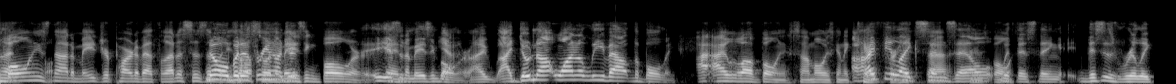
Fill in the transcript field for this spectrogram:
Bowling's not a major part of athleticism. No, but, but he's a also an 300 amazing bowler. He is an amazing yeah, bowler. I, I do not want to leave out the bowling. I, I love bowling, so I'm always going to. I feel like uh, Senzel with this thing, this is really.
